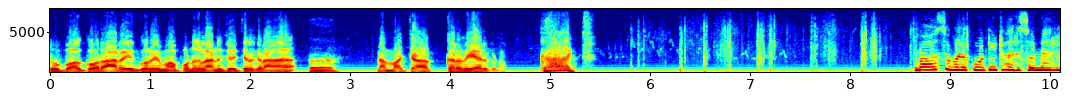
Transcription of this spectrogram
டுபாக்கு ஒரு அரையும் குறையுமா பொண்ணுங்களை அனுப்பிச்சு வச்சிருக்கிறான். நம்ம ஜாக்கிரதையா இருக்கணும். கரெக்ட் பாஸ் உங்களை கூட்டிட்டு வர சொன்னாரு.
